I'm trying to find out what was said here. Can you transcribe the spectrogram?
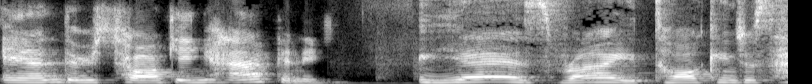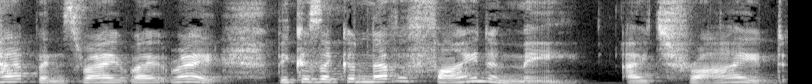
and there's talking happening. Yes, right. Talking just happens. Right, right, right. Because I could never find a me. I tried.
